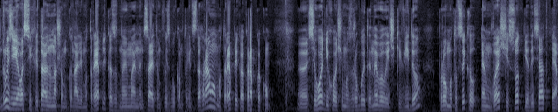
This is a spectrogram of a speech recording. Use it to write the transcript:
Друзі, я вас всіх вітаю на нашому каналі Моторепліка з одноіменним сайтом, Фейсбуком та Інстаграмом motoreplika.com. Е, Сьогодні хочемо зробити невеличке відео про мотоцикл MV650M.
